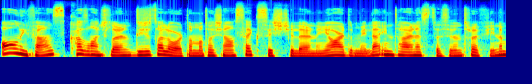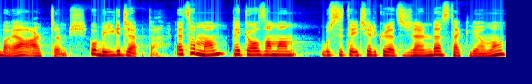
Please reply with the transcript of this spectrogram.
OnlyFans kazançlarını dijital ortama taşıyan seks işçilerinin yardımıyla internet sitesinin trafiğini bayağı arttırmış. Bu bilgi cepte. E tamam peki o zaman bu site içerik üreticilerini destekliyor mu?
